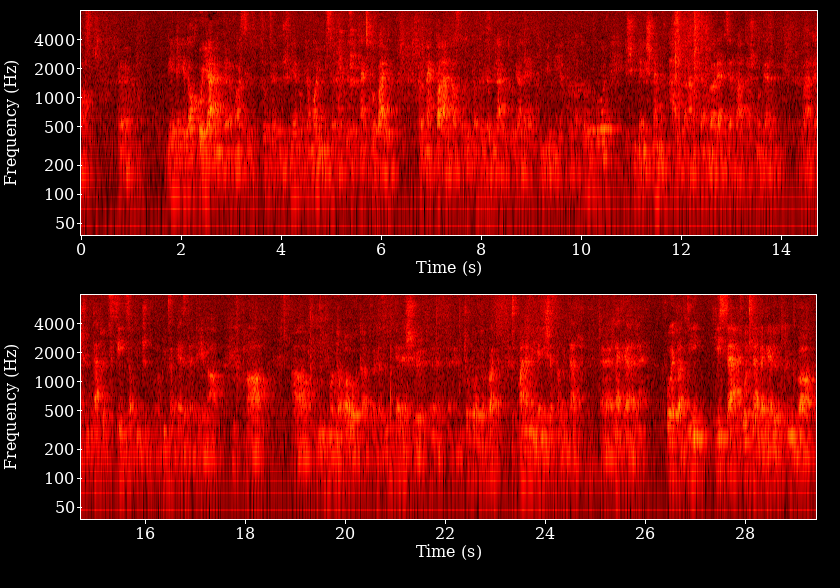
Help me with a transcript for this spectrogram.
a, lényegét, akkor járunk el a marxi szocializmus ilyen, hogyha a mai viszonyok között megpróbáljuk megtalálni azt az utat, hogy a világot hogyan lehet kivinni ebből a dologból, és igenis nem állítanám szembe a rendszerváltás, modern váltás vitát, hogy szétszakítsuk a vita kezdetén a, a, a úgymond a baloltat, vagy az útkereső csoportokat, hanem igenis ezt a vitát le kellene folytatni, hiszen ott lebeg előttünk, a,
